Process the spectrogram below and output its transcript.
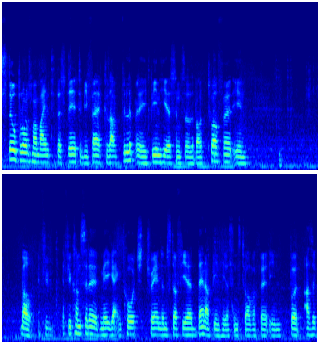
still blows my mind to this day, to be fair, because I've literally been here since I was about 12, 13. Well, if you if you consider me getting coached, trained, and stuff here, then I've been here since 12 or 13. But as a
